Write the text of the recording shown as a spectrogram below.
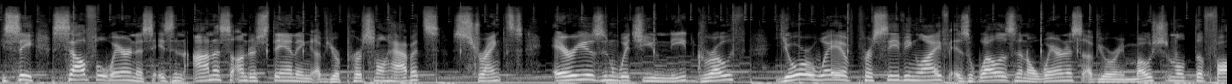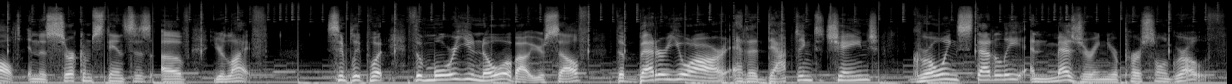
You see, self awareness is an honest understanding of your personal habits, strengths, areas in which you need growth, your way of perceiving life, as well as an awareness of your emotional default in the circumstances of your life. Simply put, the more you know about yourself, the better you are at adapting to change, growing steadily, and measuring your personal growth.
